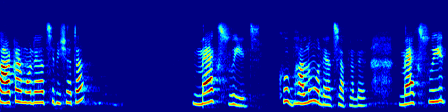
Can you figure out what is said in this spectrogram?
কার কার মনে আছে বিষয়টা। ম্যাক্স উইড খুব ভালো মনে আছে আপনাদের। ম্যাক্স উইড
